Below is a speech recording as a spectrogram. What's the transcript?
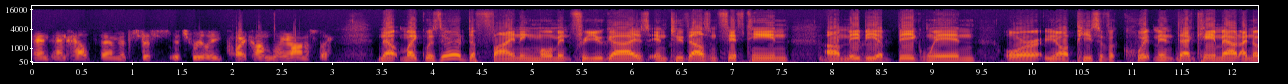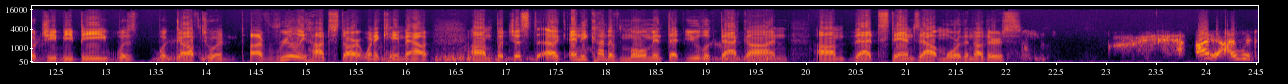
and, and help them. It's just it's really quite humbling, honestly. Now, Mike, was there a defining moment for you guys in 2015? Um, maybe a big win or you know a piece of equipment that came out. I know GBB was what got off to a, a really hot start when it came out, um, but just uh, any kind of moment that you look back on um, that stands out more than others. I, I would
